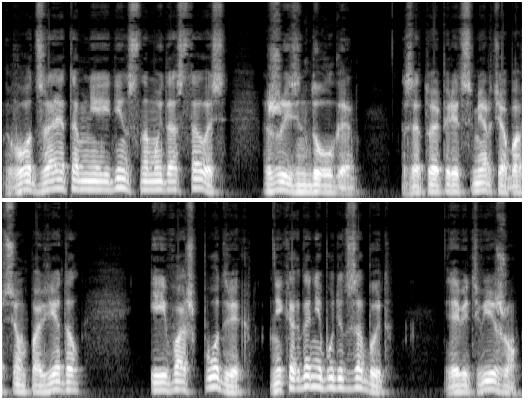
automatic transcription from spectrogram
Вот за это мне единственному и досталась жизнь долгая. Зато я перед смертью обо всем поведал, и ваш подвиг никогда не будет забыт. Я ведь вижу,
